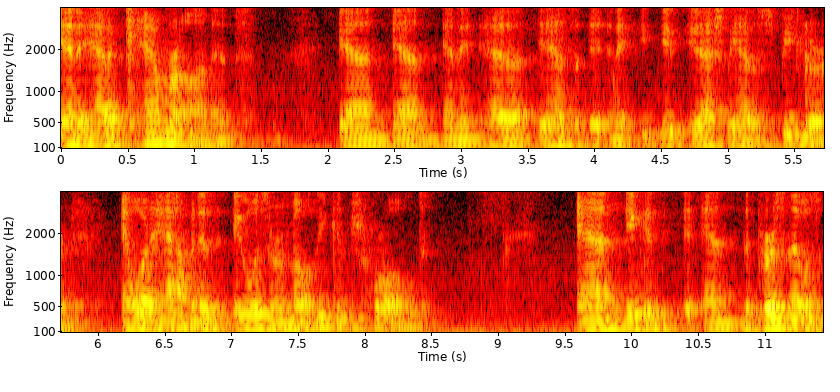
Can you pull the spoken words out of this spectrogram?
and it had a camera on it, and, and, and it had a, it has, and it, it, it actually had a speaker. And what happened is it was remotely controlled. And it could, and the person that was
